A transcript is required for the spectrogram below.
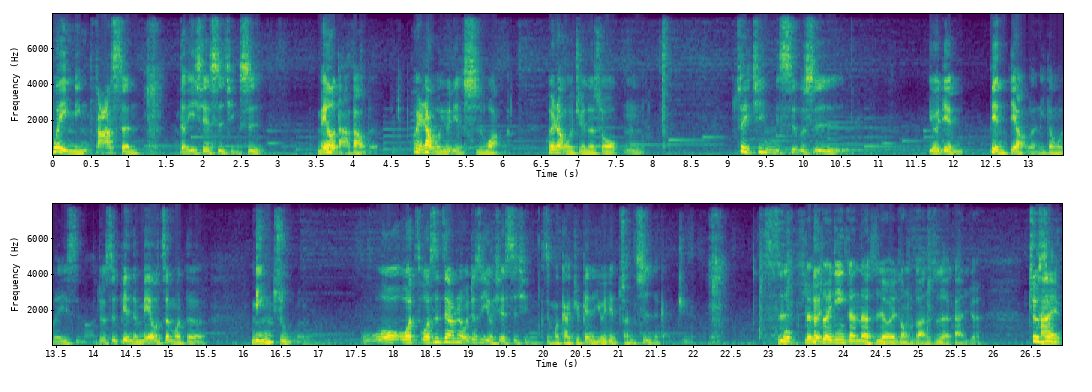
为民发声的一些事情是没有达到的，会让我有点失望。会让我觉得说，嗯，最近是不是有一点变调了？你懂我的意思吗？就是变得没有这么的民主了。我我我是这样认为，就是有些事情怎么感觉变得有一点专制的感觉。是，最最近真的是有一种专制的感觉。就是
